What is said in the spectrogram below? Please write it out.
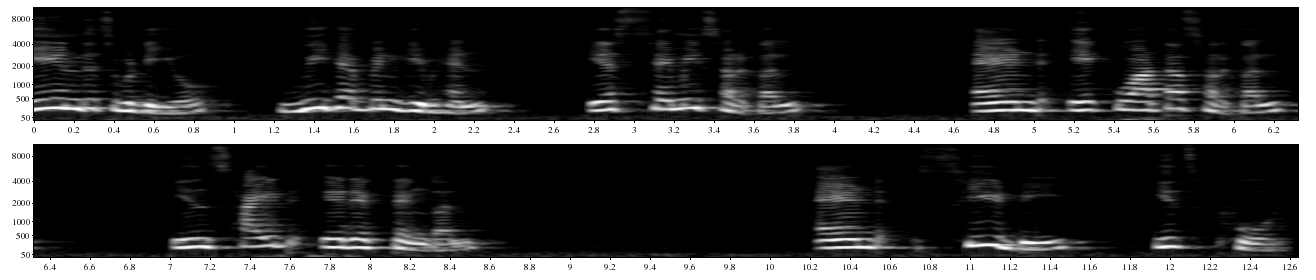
In this video, we have been given a semicircle and a quarter circle inside a rectangle and CD is 4.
